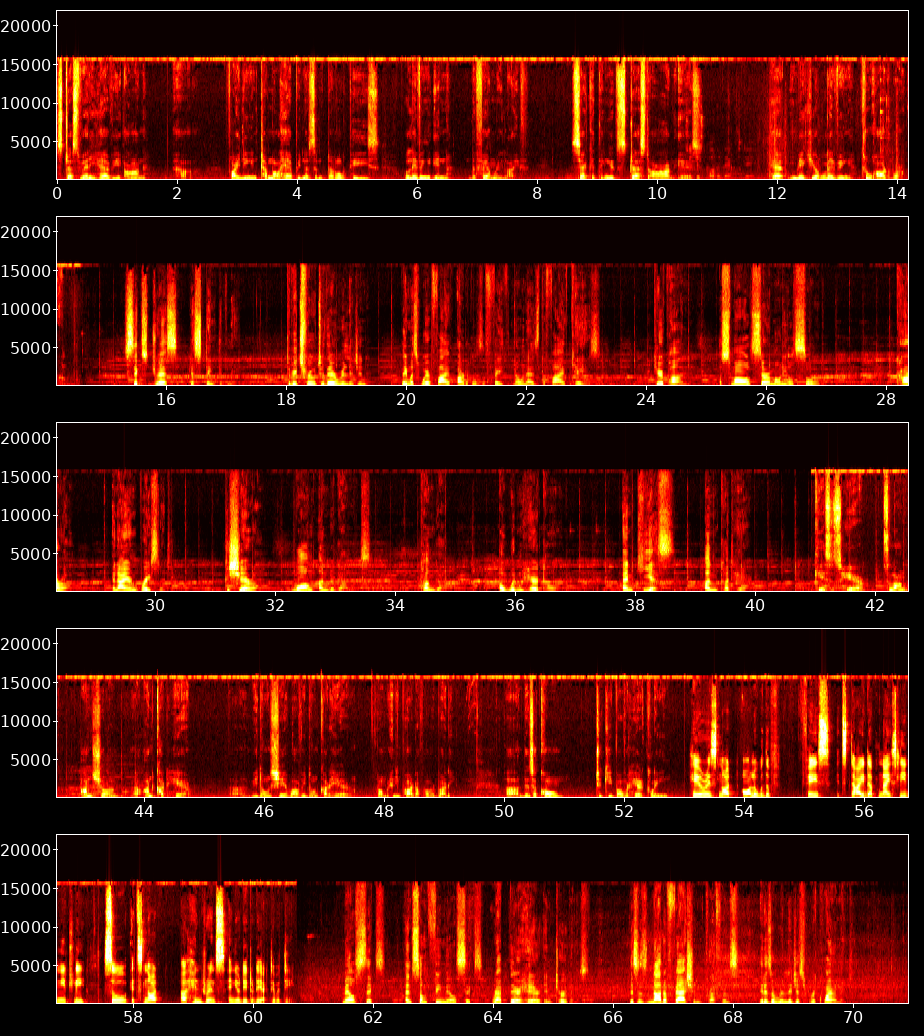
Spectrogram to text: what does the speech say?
stressed very heavy on uh, finding internal happiness, internal peace, living in the family life. Second thing it's stressed on is make your living through hard work. Sikhs dress distinctively. To be true to their religion, they must wear five articles of faith known as the five Ks. Kirpan, a small ceremonial sword. Kara, an iron bracelet. Kachera, long undergarments. Kanga, a wooden hair comb. And Kesh, uncut hair. Cases hair is long, unshorn, uh, uncut hair. Uh, we don't shave off, we don't cut hair from any part of our body. Uh, there's a comb to keep our hair clean. Hair is not all over the face, it's tied up nicely, neatly, so it's not a hindrance in your day to day activity. Male Sikhs and some female Sikhs wrap their hair in turbans. This is not a fashion preference, it is a religious requirement.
